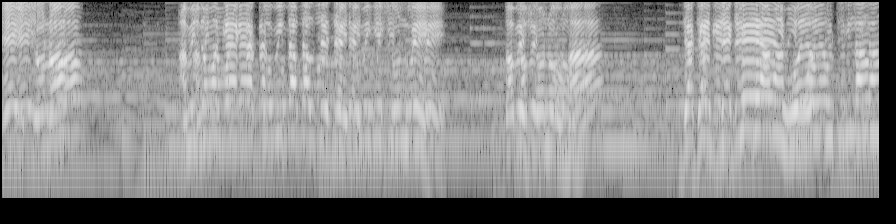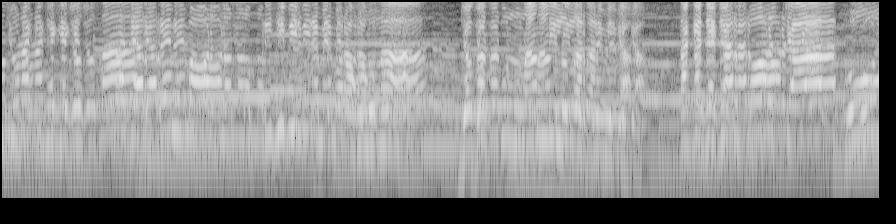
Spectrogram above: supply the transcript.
এই শোনো। আমি তোমাকে একটা কবিতা বলতে চাই। তুমি কি শুনবে? তবে শোনো হ্যাঁ? যাকে দেখে আমি হয়ে উঠেছিলাম জোনাকি থেকে জ্যোৎস্না যার প্রেম পাওয়ার জন্য পৃথিবীর প্রেমে করা হলো না জগৎকুল নাম দিল তার প্রেমিকা। তাকে দেখার পর চাঁদ ফুল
